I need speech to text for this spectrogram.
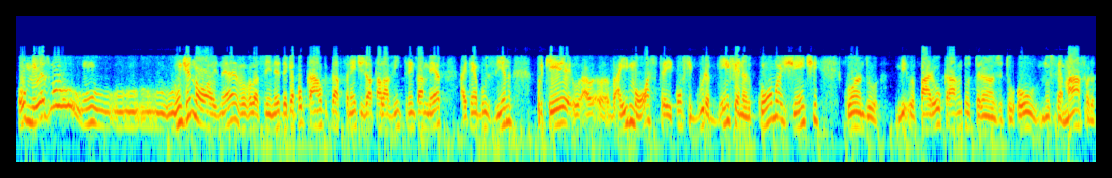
ou mesmo um, um, de nós, né? Vou falar assim, né? Daqui a pouco o carro da frente já está lá 20, 30 metros, aí tem a buzina, porque aí mostra e configura bem, Fernando, como a gente, quando parou o carro no trânsito ou no semáforo,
